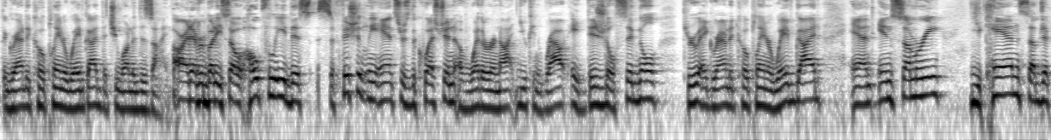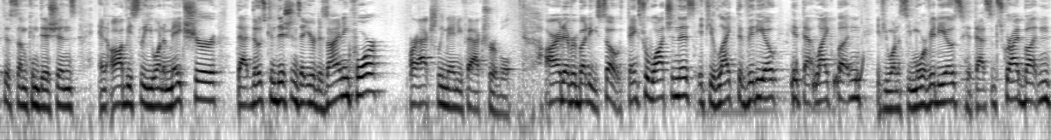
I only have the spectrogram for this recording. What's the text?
the grounded coplanar waveguide that you want to design. All right, everybody, so hopefully this sufficiently answers the question of whether or not you can route a digital signal through a grounded coplanar waveguide. And in summary, you can subject to some conditions, and obviously you want to make sure that those conditions that you're designing for are actually manufacturable. All right, everybody, so thanks for watching this. If you liked the video, hit that like button. If you wanna see more videos, hit that subscribe button,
